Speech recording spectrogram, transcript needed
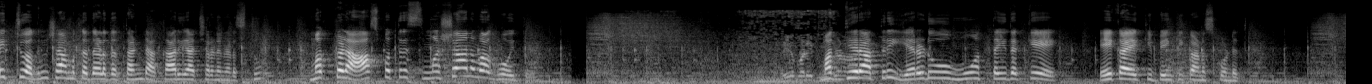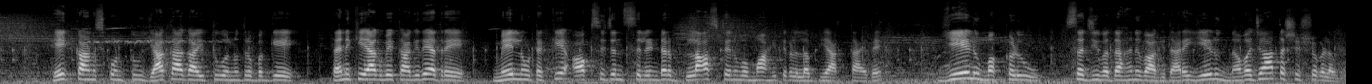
ಹೆಚ್ಚು ಅಗ್ನಿಶಾಮಕ ದಳದ ತಂಡ ಕಾರ್ಯಾಚರಣೆ ನಡೆಸಿತು. ಮಕ್ಕಳ ಆಸ್ಪತ್ರೆ ಸ್ಮಶಾನವಾಗಿ ಹೋಯಿತು. ಮಧ್ಯರಾತ್ರಿ ಎರಡು ಮೂವತ್ತೈದಕ್ಕೆ ಏಕಾಏಕಿ ಬೆಂಕಿ ಕಾಣಿಸ್ಕೊಂಡಿತು ಹೇಗೆ ಕಾಣಿಸ್ಕೊಂತು, ಯಾಕಾಗಾಯಿತು ಅನ್ನೋದ್ರ ಬಗ್ಗೆ ತನಿಖೆಯಾಗಬೇಕಾಗಿದೆ, ಆದರೆ ಮೇಲ್ನೋಟಕ್ಕೆ ಆಕ್ಸಿಜನ್ ಸಿಲಿಂಡರ್ ಬ್ಲಾಸ್ಟ್ ಎನ್ನುವ ಮಾಹಿತಿಗಳು ಲಭ್ಯ ಆಗ್ತಾ ಇದೆ. ಏಳು ಮಕ್ಕಳು ಸಜೀವ ದಹನವಾಗಿದ್ದಾರೆ, ಏಳು ನವಜಾತ ಶಿಶುಗಳವು.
